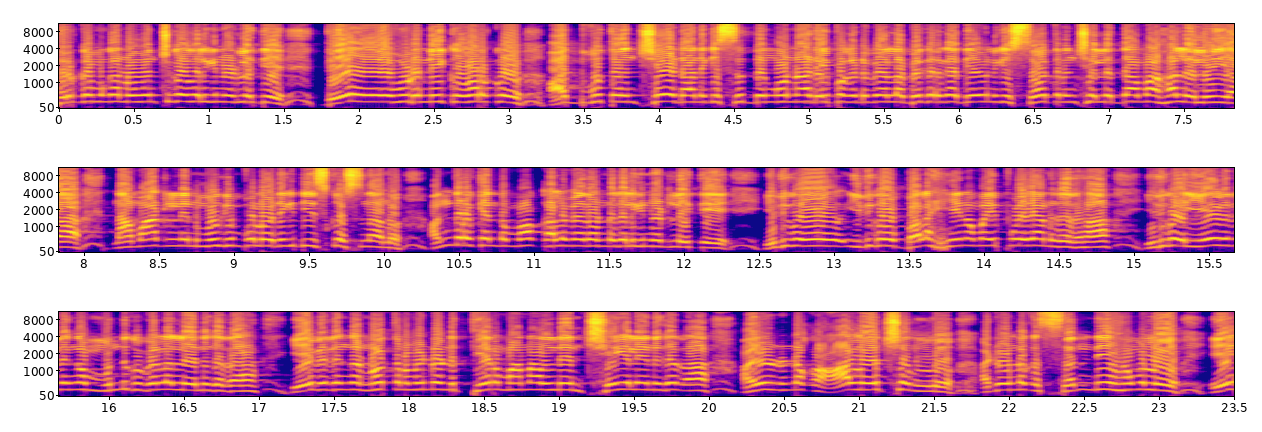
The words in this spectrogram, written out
దుర్గముగా నువ్వు ఉంచుకోగలిగినట్లయితే దేవుడు నీకు వరకు అద్భుతం అద్భుతం చేయడానికి సిద్ధంగా ఉన్నాడు. ఈ పగటి వేళ బిగ్గరగా దేవునికి స్తోత్రం చెల్లిద్దామా? హల్లెలూయా. నా మాటలు నేను ముగింపులోనికి తీసుకొస్తున్నాను. అందరికి ఎంత మోకాళ్ళ మీద ఉండగలిగినట్లయితే ఇదిగో ఇదిగో బలహీనమైపోయాను కదా. ఇదిగో ఏ విధంగా ముందుకు వెళ్ళలేను కదా. ఏ విధంగా నూతనమైనటువంటి తీర్మానాలు నేను చేయలేను కదా అటువంటి ఒక ఆలోచనలో అటువంటి ఒక సందేహంలో ఏ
